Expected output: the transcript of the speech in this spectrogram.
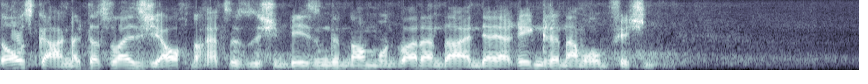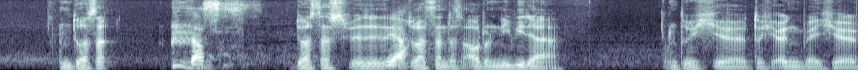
rausgeangelt, das weiß ich auch noch. Hat sich einen Besen genommen und war dann da in der Regenrinne am Rumfischen. Und du hast, dann- Das, du hast, das, äh, Ja. du hast dann das Auto nie wieder durch, äh, durch irgendwelche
